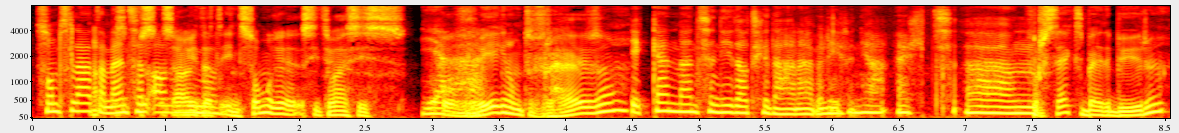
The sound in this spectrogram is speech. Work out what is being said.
soms laten nou, mensen anonieme... Zou je dat in sommige situaties ja. overwegen om te verhuizen? Ik ken mensen die dat gedaan hebben, leven. Ja, echt. Um, voor seks bij de buren?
